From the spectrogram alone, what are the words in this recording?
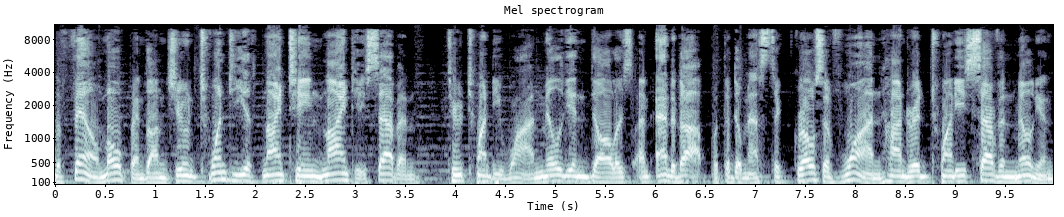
The film opened on June 20, 1997, to $21 million and ended up with a domestic gross of $127 million.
